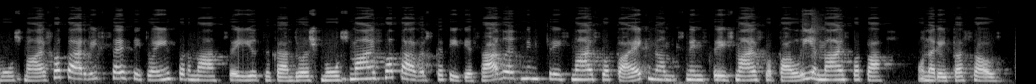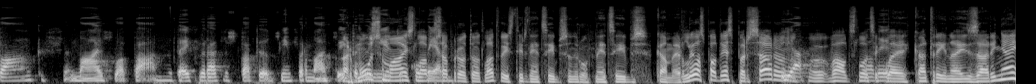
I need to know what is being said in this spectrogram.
mūsu mājaslapā ar visu saistīto informāciju. Tā kā droši mūsu mājaslapā var skatīties ārlietu ministrijas mājaslapā, ekonomikas ministrijas mājaslapā, LIE mājaslapā un arī Pasaules bankas mājaslapā noteikti var atrast papildus informāciju. Ar mūsu mājaslapu saprotot Latvijas tirdzniecības un rūpniecības kameru. Lielas paldies par sarunu Jā. valdes loceklē Katrīnai Zariņai.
